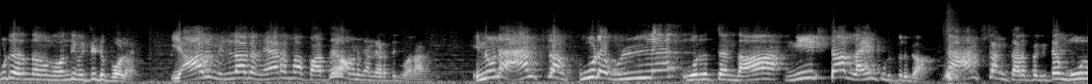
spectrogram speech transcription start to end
கூட இருந்தவங்க வந்து விட்டுட்டு போல. யாரும் இல்லாத நேரமா பார்த்து அவனுக்கு அந்த இடத்துக்கு வராங்க இன்னொன்னு ஆம்ஸ்டாங் கூட உள்ள ஒருத்தன் தான் நீட்டா லைன் கொடுத்துருக்கான். ஆம்ஸ்டாங் தரப்பு கிட்ட மூணு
